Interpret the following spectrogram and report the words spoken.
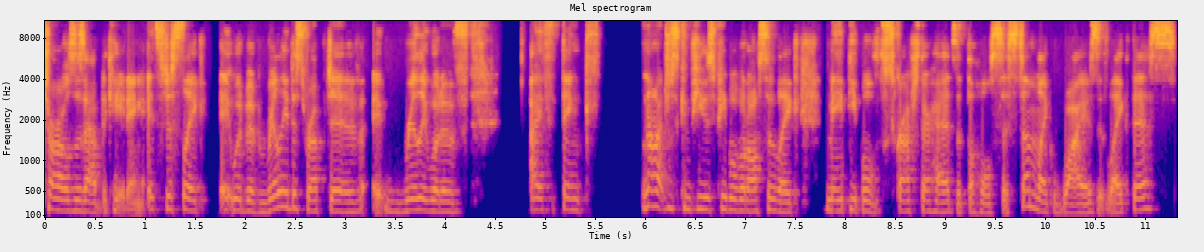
Charles is abdicating. It's just like it would have been really disruptive. It really would have, I think, not just confuse people, but also like made people scratch their heads at the whole system. Like, why is it like this?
